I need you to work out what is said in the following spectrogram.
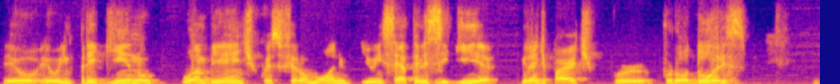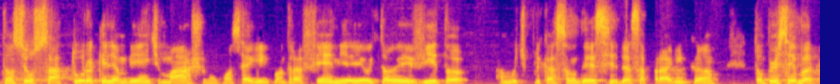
eu, eu impregno o ambiente com esse feromônio e o inseto ele seguia grande parte por, por odores. Então, se eu saturo aquele ambiente, macho não consegue encontrar fêmea, eu então eu evito a multiplicação desse, dessa praga em campo. Então, perceba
